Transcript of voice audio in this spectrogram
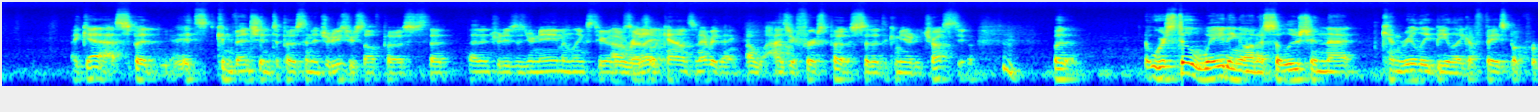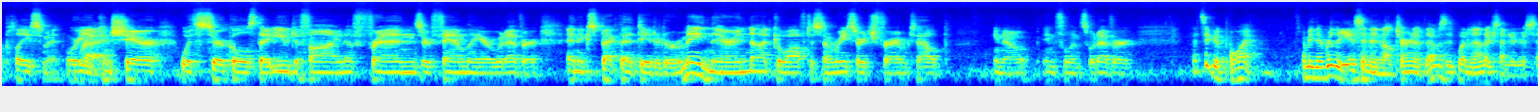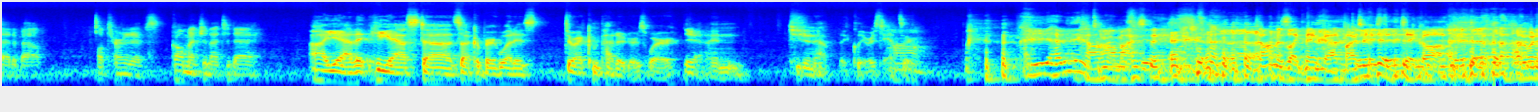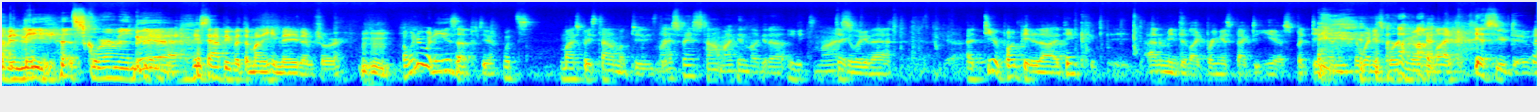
I guess, but it's convention to post an introduce yourself post that that introduces your name and links to your other Oh, really? social accounts and everything Oh, wow. Hmm. as your first post, so that the community trusts you. But we're still waiting on a solution that can really be like a Facebook replacement, where you can share with circles that you define of friends or family or whatever, and expect that data to remain there and not go off to some research firm to help, you know, influence whatever. That's a good point. I mean, there really isn't an alternative. That was what another senator said about alternatives. Gall mentioned that today. Uh, yeah, that he asked uh, Zuckerberg what his direct competitors were. Yeah. and he didn't have the clearest answer. Tom. How do you, how do you think Tom, Tom, and is feeling? MySpace. Tom is like, thank God MySpace didn't take off. That would have been me. Squirming. Yeah, he's happy with the money he made. I'm sure. Mhm. I wonder what he is up to. What's MySpace Tom up to these days? MySpace Tom, I can look it up. You can take a look at that. Uh, to your point, Peter, though, I think I don't mean to like bring us back to EOS, but Dan, when he's working on like Yes, you do.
